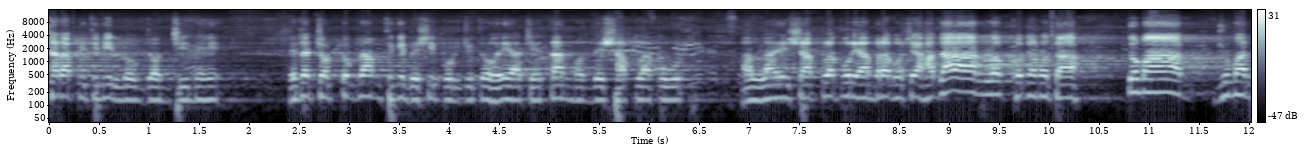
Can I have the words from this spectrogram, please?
সারা পৃথিবীর লোকজন চিনে, এটা চট্টগ্রাম থেকে বেশি পরিচিত হয়ে আছে, তার মধ্যে শাপলাপুর। আল্লাহ, এই শাপলাপুরে আমরা বসে হাজার লক্ষ জনতা তোমার জুমার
